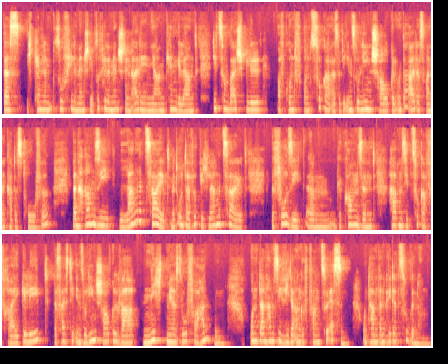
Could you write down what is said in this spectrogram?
dass ich kenne so viele Menschen, ich habe so viele Menschen in all den Jahren kennengelernt, die zum Beispiel aufgrund von Zucker, also die Insulinschaukel und all das war eine Katastrophe. Dann haben sie lange Zeit, mitunter wirklich lange Zeit, Bevor sie ähm, gekommen sind, haben sie zuckerfrei gelebt. Das heißt, die Insulinschaukel war nicht mehr so vorhanden. Und dann haben sie wieder angefangen zu essen und haben dann wieder zugenommen.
